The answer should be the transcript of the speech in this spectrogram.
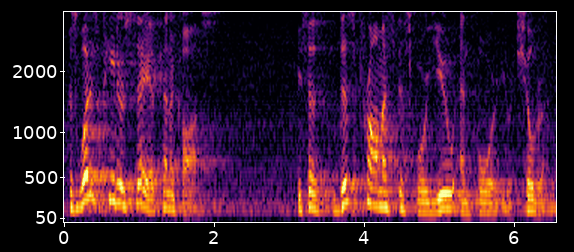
because what does Peter say at Pentecost? He says, This promise is for you and for your children.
